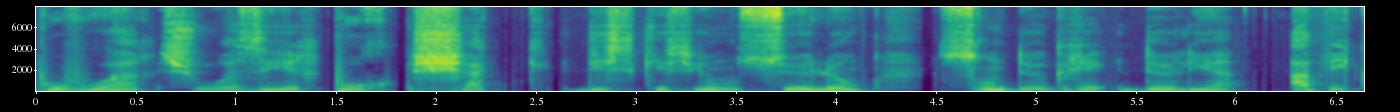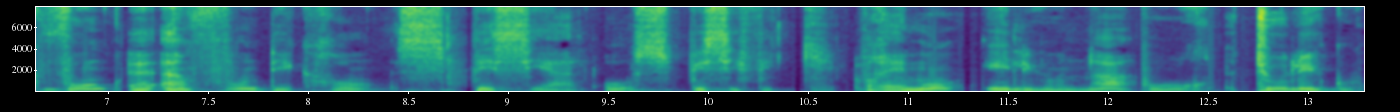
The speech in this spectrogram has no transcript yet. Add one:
pouvoir choisir pour chaque discussion selon son degré de lien avec vous un fond d'écran spécial ou spécifique. Vraiment, il y en a pour tous les goûts.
